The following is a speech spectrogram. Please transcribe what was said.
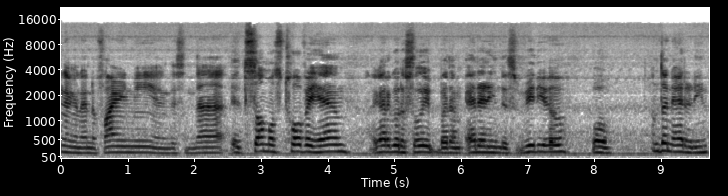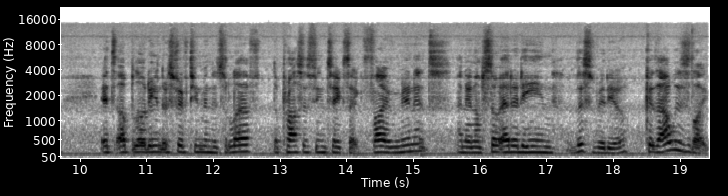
They're gonna end up firing me and this and that. It's almost 12 a.m. I gotta go to sleep, but I'm editing this video. Well, I'm done editing. It's uploading. There's 15 minutes left. The processing takes like five minutes and then I'm still editing this video. Because I was like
